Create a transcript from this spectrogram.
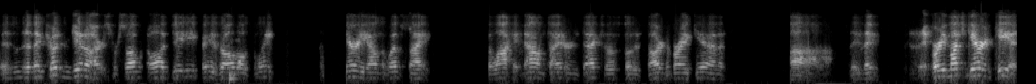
And they couldn't get ours for some. Oh, JD pays all those links security on the website to lock it down tighter in Texas, so it's hard to break in. And uh, they they they pretty much guarantee it,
